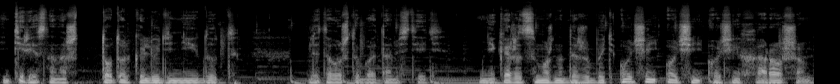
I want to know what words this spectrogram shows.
Интересно, на что только люди не идут для того, чтобы отомстить. Мне кажется, можно даже быть очень-очень-очень хорошим.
